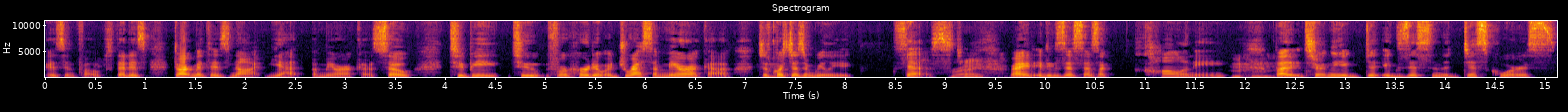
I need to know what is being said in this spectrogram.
is invoked. That is, Dartmouth is not yet America. So to be to for her to address America, which of mm-hmm. course doesn't really exist, right? Right? It exists as a colony, mm-hmm. but it certainly exists in the discourse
